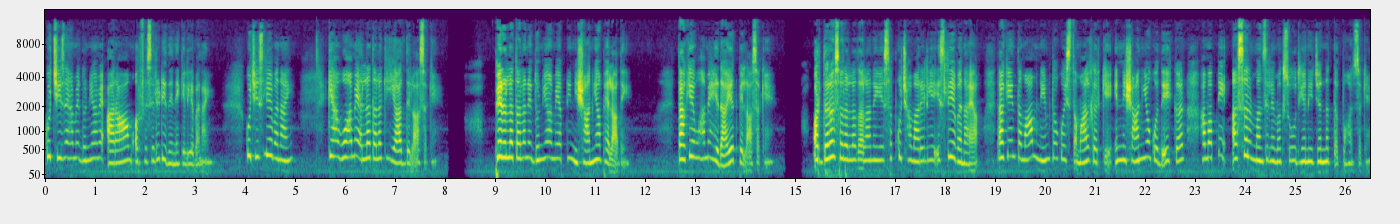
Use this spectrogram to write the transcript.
کچھ چیزیں ہمیں دنیا میں آرام اور فیسلٹی دینے کے لیے بنائیں کچھ اس لیے بنائیں کہ وہ ہمیں اللہ تعالیٰ کی یاد دلا سکیں۔ پھر اللہ تعالیٰ نے دنیا میں اپنی نشانیاں پھیلا دیں تاکہ وہ ہمیں ہدایت پہ لا سکیں۔ اور دراصل اللہ تعالیٰ نے یہ سب کچھ ہمارے لیے اس لیے بنایا تاکہ ان تمام نعمتوں کو استعمال کر کے ان نشانیوں کو دیکھ کر ہم اپنی اصل منزل مقصود یعنی جنت تک پہنچ سکیں۔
